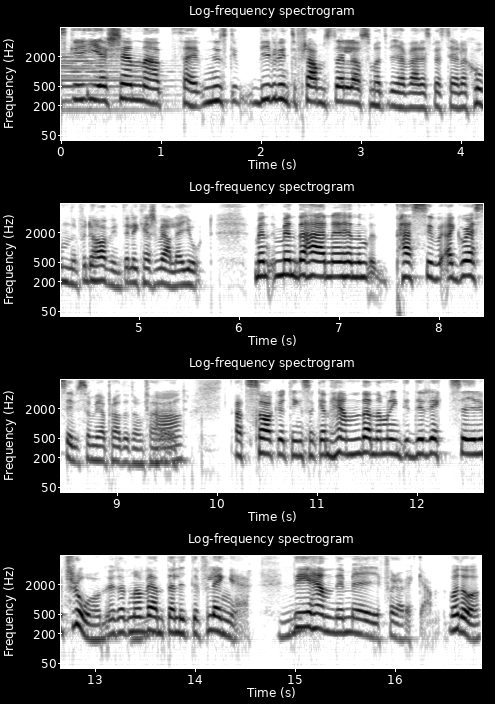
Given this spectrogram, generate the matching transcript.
Vi ska ju erkänna att så här, nu ska, vi vill inte framställa oss som att vi har världens bästa relationer för det har vi inte, eller kanske vi alla har gjort. Men, men det här när henne passive aggressive som vi har pratat om förut. Att saker och ting som kan hända när man inte direkt säger ifrån utan att man väntar lite för länge. Det hände mig förra veckan. Vadå?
